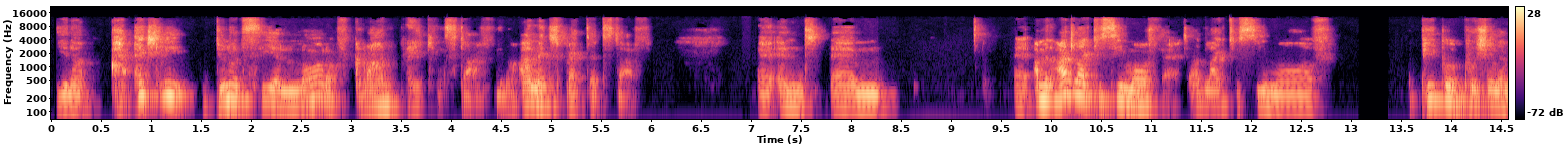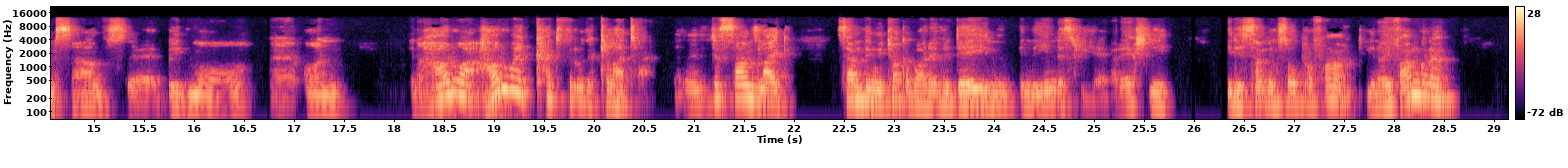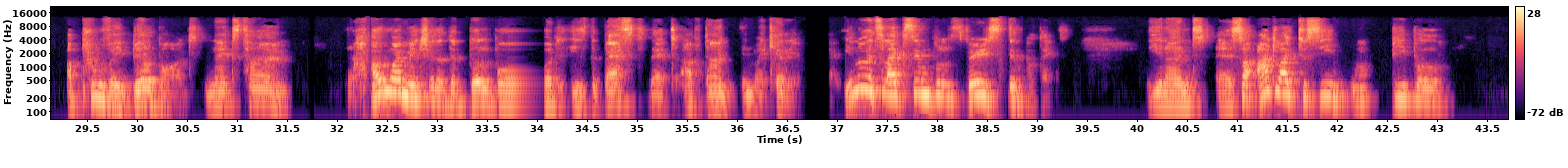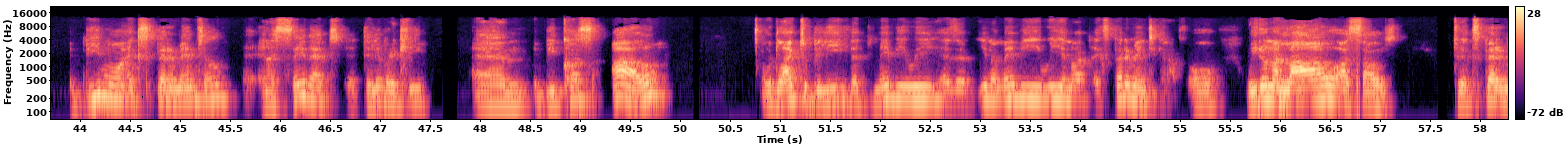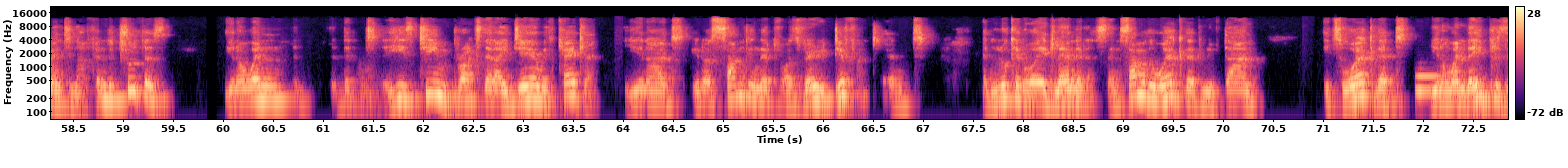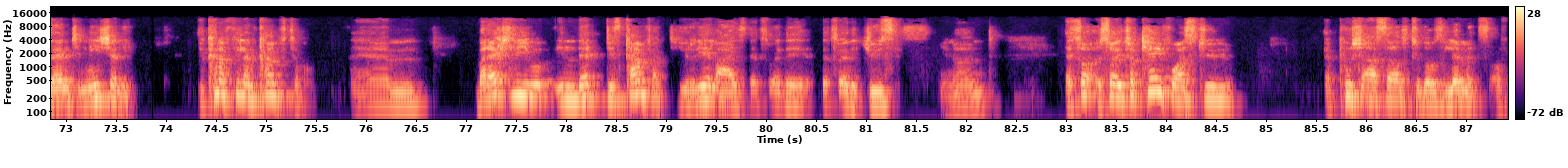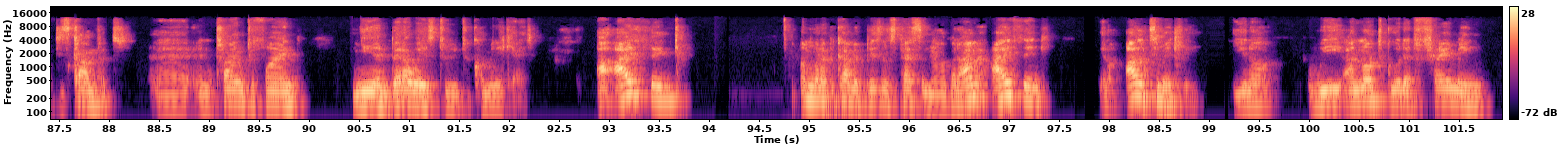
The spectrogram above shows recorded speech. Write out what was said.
you know, I actually do not see a lot of groundbreaking stuff, you know, unexpected stuff. And um, uh, I mean, I'd like to see more of that. I'd like to see more of people pushing themselves a bit more uh, on, you know, how do I how do I cut through the clutter? It just sounds like something we talk about every day in, in the industry but actually, it is something so profound. You know, if I'm gonna approve a billboard next time, how do I make sure that the billboard is the best that I've done in my career? You know, it's like simple, very simple things. You know, and uh, so I'd like to see people be more experimental. And I say that deliberately um, because Al would like to believe that maybe we, as a, you know, maybe we are not experimenting enough, or we don't allow ourselves to experiment enough. And the truth is, you know, when the, his team brought that idea with Caitlin, you know, it, it was something that was very different, and and look at where it landed us. And some of the work that we've done, it's work that you know, when they present initially, you kind of feel uncomfortable. Um, but actually, in that discomfort, you realize that's where the that's where the juice is, you know. And, and so, so it's okay for us to uh, push ourselves to those limits of discomfort uh, and trying to find new and better ways to to communicate. I, I think I'm going to become a business person now, but I'm I think you know ultimately, you know, we are not good at framing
